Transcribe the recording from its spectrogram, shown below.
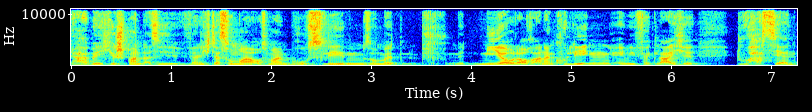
Ja, bin ich gespannt. Also, wenn ich das so mal aus meinem Berufsleben so mit, mit mir oder auch anderen Kollegen irgendwie vergleiche, du hast ja in,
